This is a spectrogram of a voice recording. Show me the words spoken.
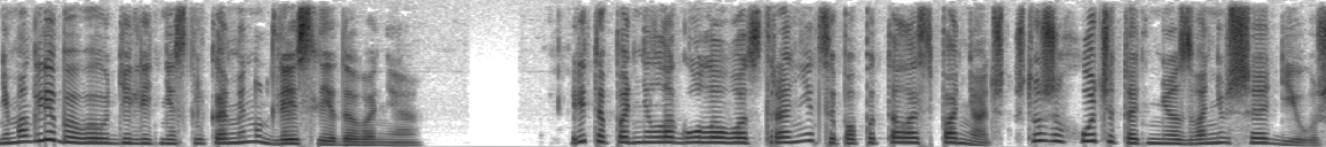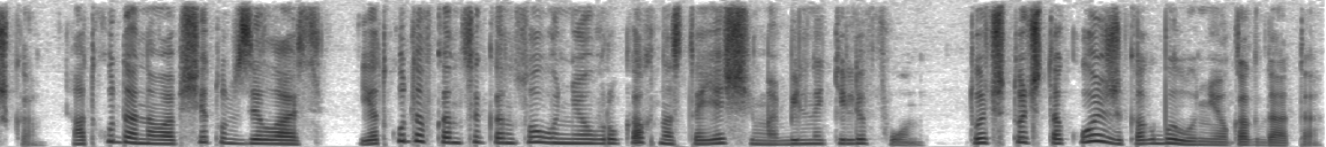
Не могли бы вы уделить несколько минут для исследования?» Рита подняла голову от страницы и попыталась понять, что же хочет от нее звонившая девушка. Откуда она вообще тут взялась? И откуда в конце концов у нее в руках настоящий мобильный телефон? Точь-точь -точь такой же, как был у нее когда-то.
